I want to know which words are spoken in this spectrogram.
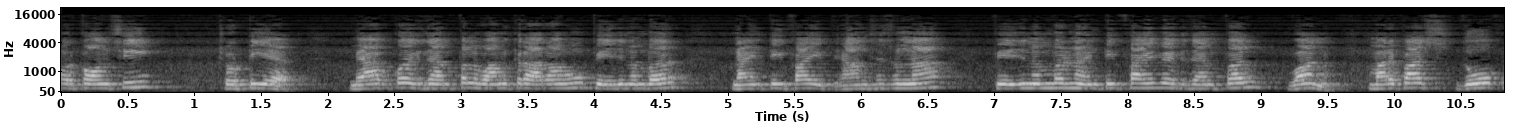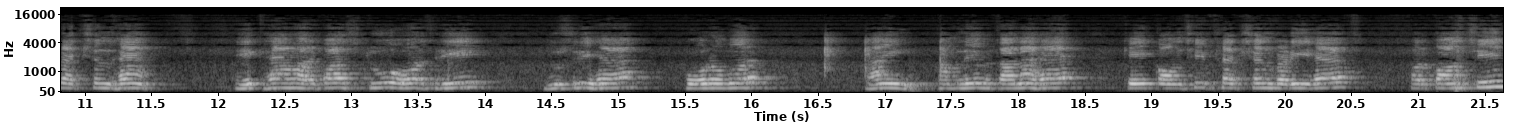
और कौन सी छोटी है। मैं आपको एग्ज़ाम्पल वन करा रहा हूँ पेज नंबर 95 ध्यान से सुनना। पेज नंबर 95 एग्ज़ाम्पल वन हमारे पास दो फ्रैक्शन हैं। एक है हमारे पास टू ओवर थ्री दूसरी है फोर ओवर नाइन हमने बताना है कि कौन सी फ्रैक्शन बड़ी है और कौन सी?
